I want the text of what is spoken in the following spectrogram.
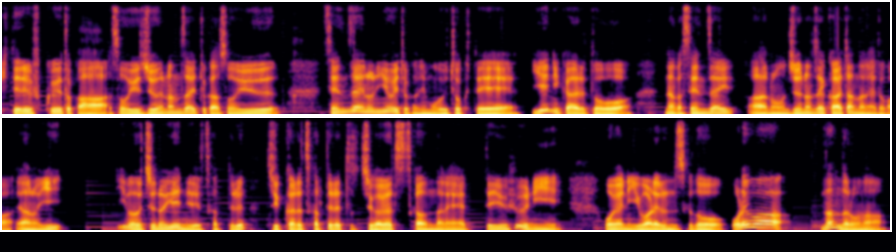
着てる服とか、そういう柔軟剤とか、そういう洗剤の匂いとかにも疎くて、家に帰ると、なんか洗剤、あの、柔軟剤変えたんだねとか、あの、い、今うちの家にで使ってる実家で使ってるやつと違うやつ使うんだねっていう風に親に言われるんですけど、俺は、なんだろうな、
